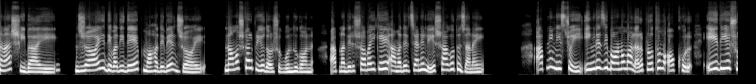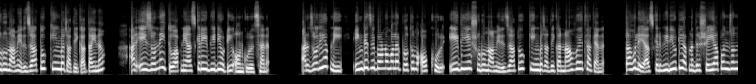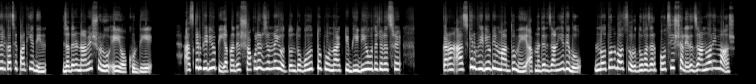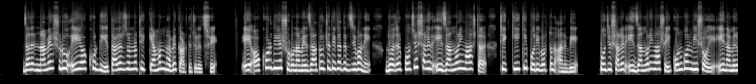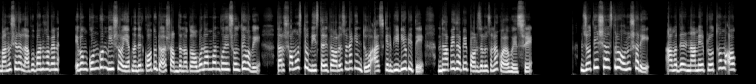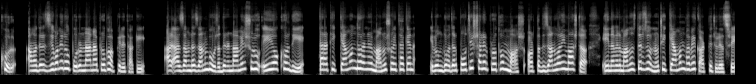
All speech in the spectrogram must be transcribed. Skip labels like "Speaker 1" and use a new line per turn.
নমঃ শিবায়? জয় দেবাদিদেব মহাদেবের জয়। নমস্কার প্রিয় দর্শক বন্ধুগণ, আপনাদের সবাইকে আমাদের চ্যানেলে স্বাগত জানাই। আপনি নিশ্চয়ই ইংরেজি বর্ণমালার প্রথম অক্ষর এ দিয়ে শুরু নামের জাতক কিংবা জাতিকা, তাই না? আর এই জন্যই তো আপনি আজকের এই ভিডিওটি অন করেছেন। আর যদি আপনি ইংরেজি বর্ণমালার প্রথম অক্ষর এ দিয়ে শুরু নামের জাতক কিংবা জাতিকা না হয়ে থাকেন তাহলে আজকের ভিডিওটি আপনাদের সেই আপনজনদের কাছে পাঠিয়ে দিন, যাদের নামের শুরু এই অক্ষর দিয়ে। আজকের ভিডিওটি আপনাদের সকলের জন্যই অত্যন্ত গুরুত্বপূর্ণ একটি ভিডিও হতে চলেছে। কারণ আজকের ভিডিওটির মাধ্যমে আপনাদের জানিয়ে দেব, নতুন বছর দু হাজার পঁচিশ সালের জানুয়ারি মাস, যাদের নামের শুরু এই অক্ষর দিয়ে তাদের জন্য ঠিক কেমন ভাবে কাটতে চলেছে। এই অক্ষর দিয়ে শুরু নামের জাতক জাতিকাদের জীবনে দু হাজার পঁচিশ সালের এই জানুয়ারি মাসটা ঠিক কি কি পরিবর্তন আনবে? পঁচিশ সালের এই জানুয়ারি মাসে কোন কোন বিষয়ে এই নামের মানুষেরা লাভবান হবেন এবং কোন কোন বিষয়ে আপনাদের কতটা সাবধানতা অবলম্বন করে চলতে হবে, তার সমস্ত বিস্তারিত আলোচনা কিন্তু আজকের ভিডিওটিতে ধাপে ধাপে পর্যালোচনা করা হয়েছে। জ্যোতিষশাস্ত্র অনুসারে আমাদের নামের প্রথম অক্ষর আমাদের জীবনের ওপর নানা প্রভাব ফেলে থাকে। আর আজ আমরা জানব যাদের নামের শুরু এই অক্ষর দিয়ে তারা ঠিক কেমন ধরনের মানুষ হয়ে থাকেন এবং দু হাজার পঁচিশ সালের প্রথম মাস, অর্থাৎ জানুয়ারি মাসটা, এই নামের মানুষদের জন্য ঠিক কেমন ভাবে কাটতে চলেছে।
